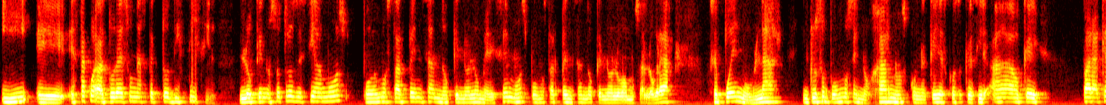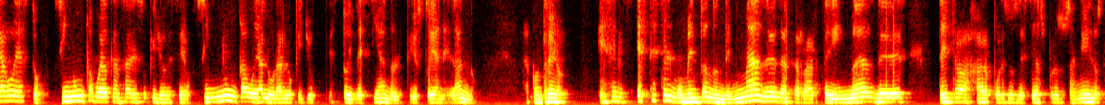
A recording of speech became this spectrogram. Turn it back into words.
y eh, esta cuadratura es un aspecto difícil. Lo que nosotros deseamos, podemos estar pensando que no lo merecemos, podemos estar pensando que no lo vamos a lograr, se puede nublar, incluso podemos enojarnos con aquellas cosas que decir, ah, ok, ¿para qué hago esto? Si nunca voy a alcanzar eso que yo deseo, si nunca voy a lograr lo que yo estoy deseando, lo que yo estoy anhelando. Al contrario, este es el momento en donde más debes de aferrarte y más debes de trabajar por esos deseos, por esos anhelos.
